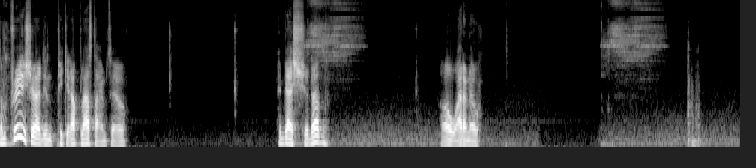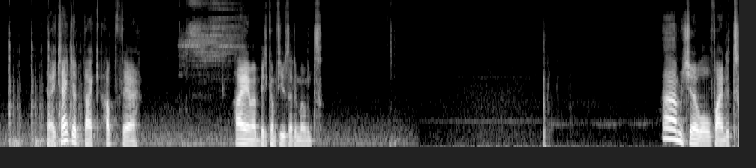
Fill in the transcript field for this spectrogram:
I'm pretty sure I didn't pick it up last time, so... Maybe I should have? Oh, I don't know. I can't get back up there. I am a bit confused at the moment. I'm sure we'll find it.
